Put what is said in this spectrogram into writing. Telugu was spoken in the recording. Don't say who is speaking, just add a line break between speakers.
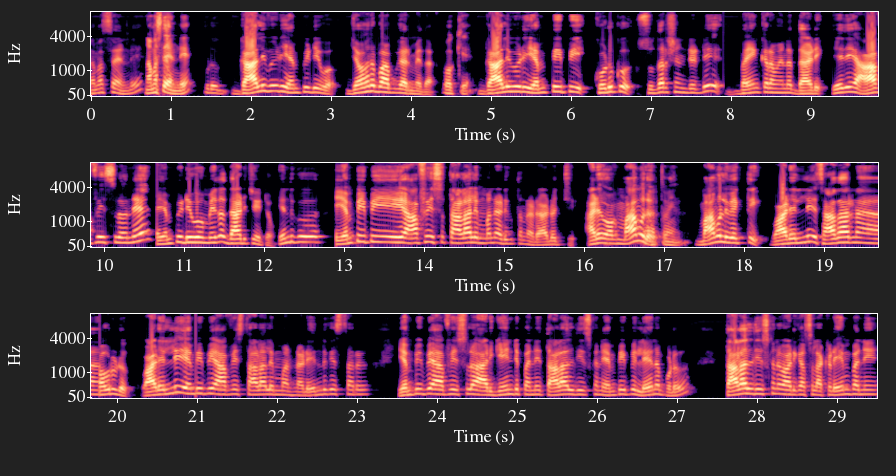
నమస్తే అండి.
నమస్తే అండి.
ఇప్పుడు గాలివీడి ఎంపీడీఓ జవహర్ బాబు గారి మీద
ఓకే.
గాలివీడి ఎంపీపీ కొడుకు సుదర్శన్ రెడ్డి భయంకరమైన దాడి. ఏది? ఆఫీస్లోనే ఎంపీడీఓ మీద దాడి చేయటం. ఎందుకు? ఎంపీపీ ఆఫీస్ తాళాలు ఇమ్మని అడుగుతున్నాడు ఆడొచ్చి. ఆడే ఒక మామూలు మామూలు వ్యక్తి. వాడెళ్ళి సాధారణ పౌరుడు. వాడెళ్ళి ఎంపీపీ ఆఫీస్ తాళాలు ఇమ్మంటున్నాడు. ఎందుకు ఇస్తారు? ఎంపీపీ ఆఫీస్లో ఆడికి ఏంటి పని? తాళాలు తీసుకుని ఎంపీపీ లేనప్పుడు తాళాలు తీసుకుని వాడికి అసలు అక్కడ ఏం పని?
